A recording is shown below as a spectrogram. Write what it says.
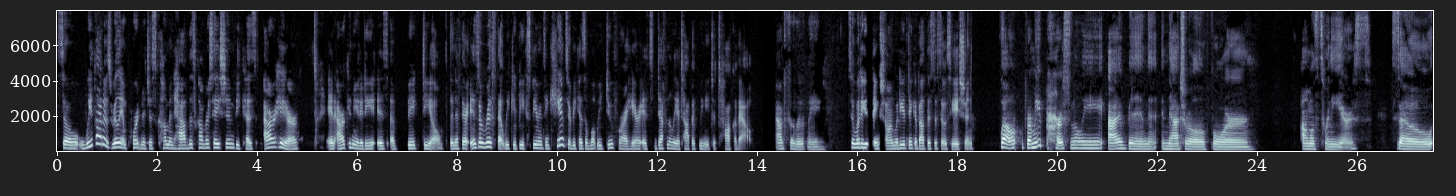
So we thought it was really important to just come and have this conversation because our hair in our community is a big deal. And if there is a risk that we could be experiencing cancer because of what we do for our hair, it's definitely a topic we need to talk about. Absolutely. So, what do you think, Sean? What do you think about this association? Well, for me personally, I've been natural for almost 20 years. So,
